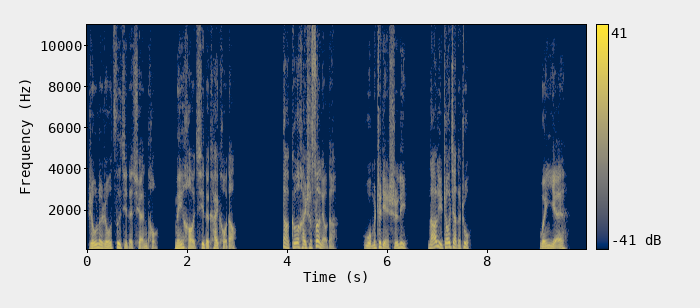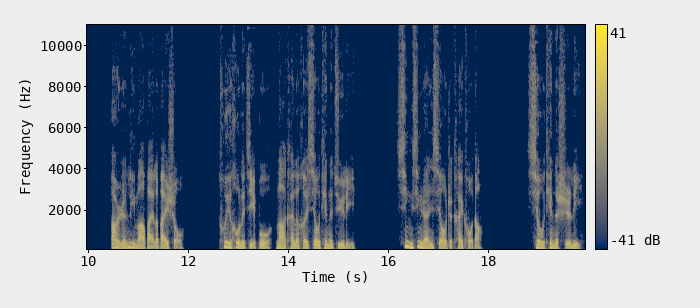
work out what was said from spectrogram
揉了揉自己的拳头，没好气的开口道：“大哥还是算了的，我们这点实力哪里招架得住？”闻言，二人立马摆了摆手，退后了几步，拉开了和萧天的距离，悻悻然笑着开口道：“萧天的实力，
